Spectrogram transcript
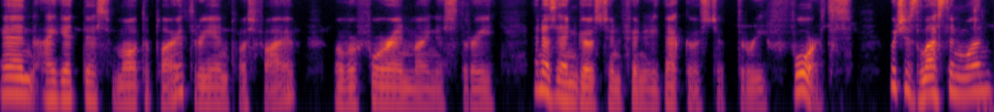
and I get this multiplier, 3n plus 5 over 4n minus 3. And as n goes to infinity, that goes to 3 fourths, which is less than 1.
